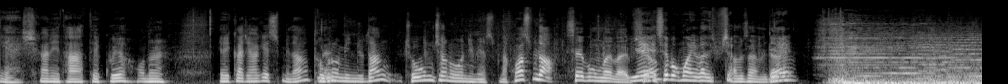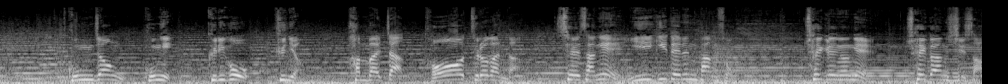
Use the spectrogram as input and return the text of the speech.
예, 시간이 다 됐고요. 오늘 여기까지 하겠습니다. 더불어민주당 조홍천 의원님이었습니다. 고맙습니다. 새해 복 많이 받으십시오. 예, 새해 복 많이 받으십시오. 감사합니다. 예. 공정, 공익, 그리고 균형. 한 발짝 더 들어간다. 세상에 이익이 되는 방송. 최경영의 최강 시사.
